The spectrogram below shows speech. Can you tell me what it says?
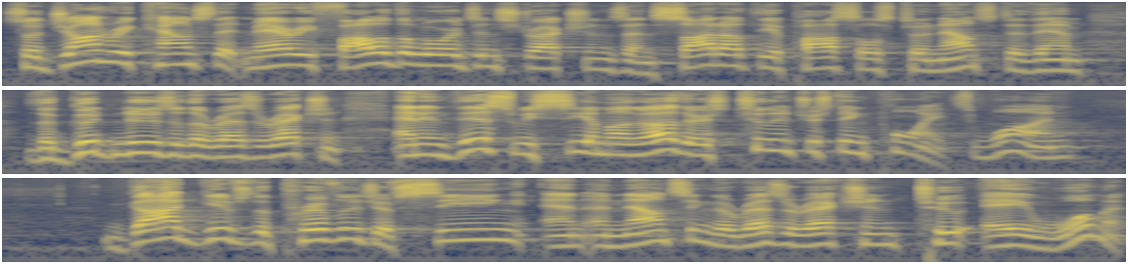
So John recounts that Mary followed the Lord's instructions and sought out the apostles to announce to them the good news of the resurrection. And in this we see among others two interesting points. One, God gives the privilege of seeing and announcing the resurrection to a woman,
